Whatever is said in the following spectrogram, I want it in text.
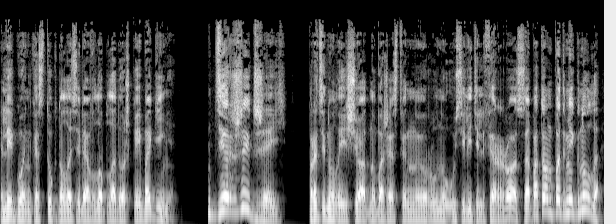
легонько стукнула себя в лоб ладошкой богиня. «Держи, Джей!» — протянула еще одну божественную руну усилитель Феррос, а потом подмигнула,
